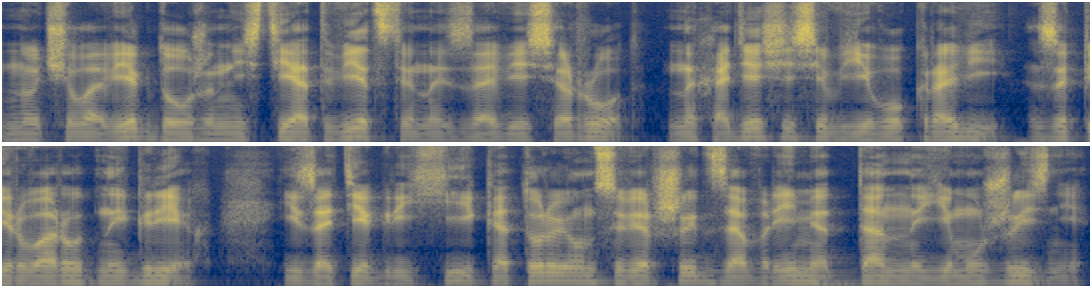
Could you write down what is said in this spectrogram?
Но человек должен нести ответственность за весь род, находящийся в его крови, за первородный грех и за те грехи, которые он совершит за время данной ему жизни,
